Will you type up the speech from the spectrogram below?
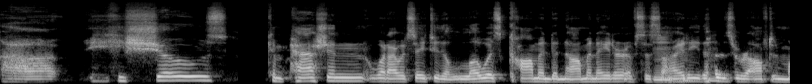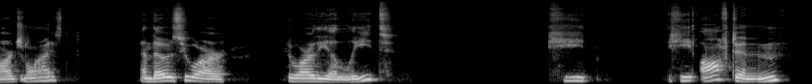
uh, he shows compassion. What I would say to the lowest common denominator of society, mm-hmm. those who are often marginalized, and those who are who are the elite he he often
